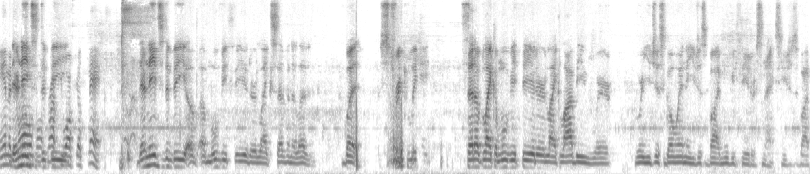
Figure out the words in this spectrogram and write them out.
And the there needs to be you off your snacks. there needs to be a, a movie theater like 7-Eleven, but strictly set up like a movie theater like lobby where where you just go in and you just buy movie theater snacks. You just buy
